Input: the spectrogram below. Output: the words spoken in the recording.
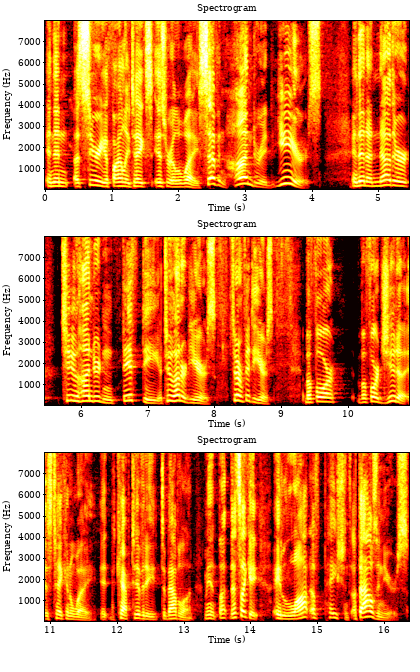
and then Assyria finally takes Israel away. 700 years. And then another 250 or 200 years, 250 years before, before Judah is taken away in captivity to Babylon. I mean, that's like a, a lot of patience, a thousand years.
